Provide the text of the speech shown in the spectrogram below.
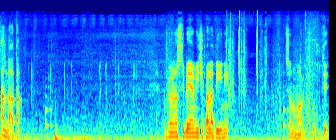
Andata. Abbiamo i nostri bei amici paladini. Sono morti tutti.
